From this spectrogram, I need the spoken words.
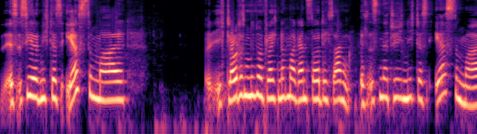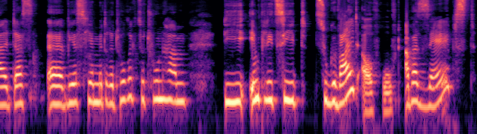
es ist ja nicht das erste Mal ich glaube, das muss man vielleicht noch mal ganz deutlich sagen. Es ist natürlich nicht das erste Mal, dass, äh, wir es hier mit Rhetorik zu tun haben, die implizit zu Gewalt aufruft. Aber selbst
